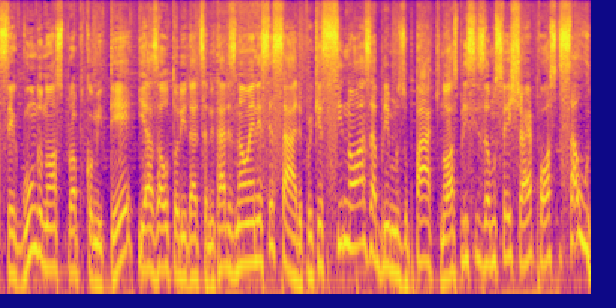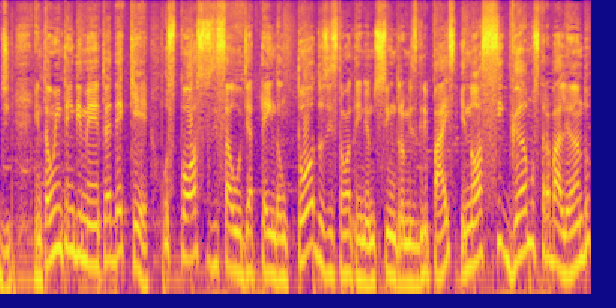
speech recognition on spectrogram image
segundo o nosso próprio comitê e as autoridades sanitárias, não é necessário, porque se nós abrirmos o PAC, nós precisamos fechar postos de saúde. Então o entendimento é de que os postos de saúde atendam, todos estão atendendo síndromes gripais e nós sigamos trabalhando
